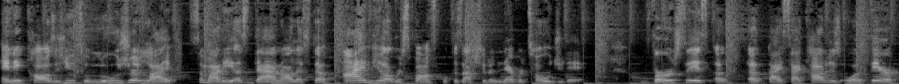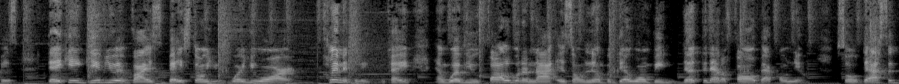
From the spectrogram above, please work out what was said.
and it causes you to lose your life, somebody else die and all that stuff, I'm held responsible because I should have never told you that. Versus a, a, a, psychologist or a therapist, they can give you advice based on you, where you are clinically, okay, and whether you follow it or not is on them, but there won't be nothing that'll fall back on them. So that's the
